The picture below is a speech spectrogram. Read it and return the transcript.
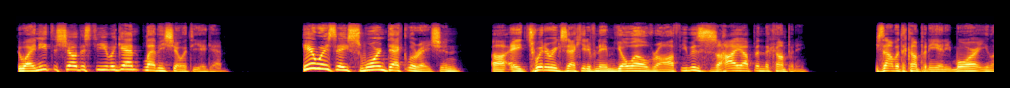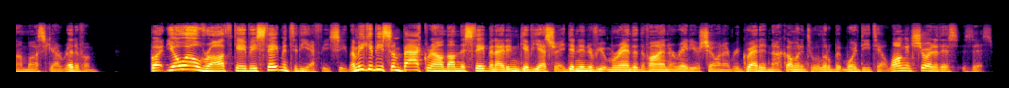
Do I need to show this to you again? Let me show it to you again. Here was a sworn declaration, uh, a Twitter executive named Yoel Roth. He was high up in the company. He's not with the company anymore. Elon Musk got rid of him. But Yoel Roth gave a statement to the FEC. Let me give you some background on this statement I didn't give yesterday. I did an interview with Miranda Devine on a radio show, and I regretted not going into a little bit more detail. Long and short of this is this.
